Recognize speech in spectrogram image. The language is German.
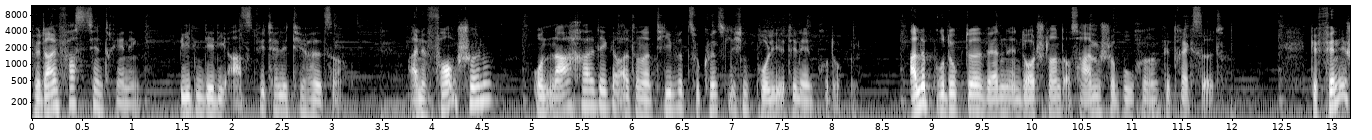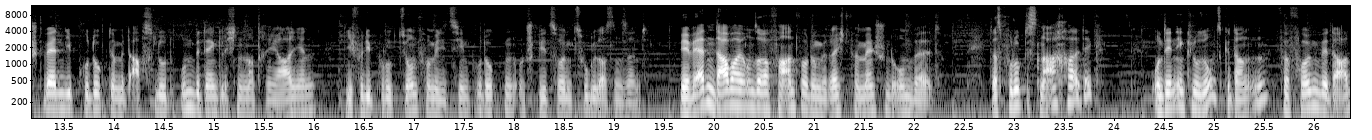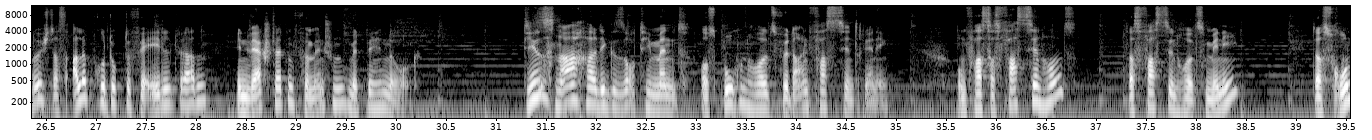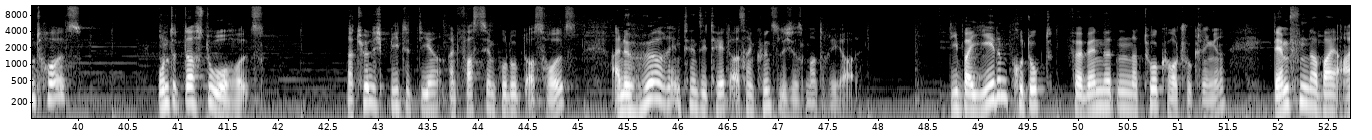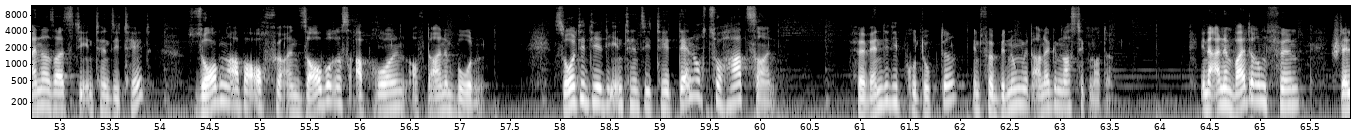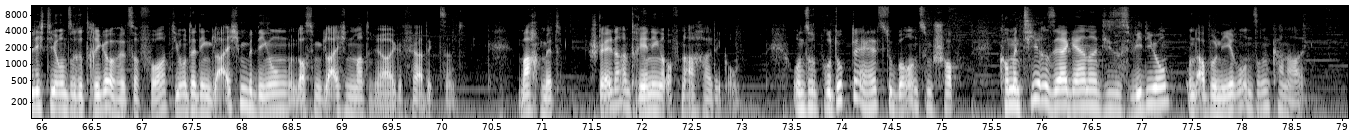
Für dein Faszientraining bieten dir die Arzt Vitality Hölzer eine formschöne und nachhaltige Alternative zu künstlichen Polyethylenprodukten. Alle Produkte werden in Deutschland aus heimischer Buche gedrechselt. Gefinisht werden die Produkte mit absolut unbedenklichen Materialien, die für die Produktion von Medizinprodukten und Spielzeugen zugelassen sind. Wir werden dabei unserer Verantwortung gerecht für Menschen und Umwelt. Das Produkt ist nachhaltig und den Inklusionsgedanken verfolgen wir dadurch, dass alle Produkte veredelt werden in Werkstätten für Menschen mit Behinderung. Dieses nachhaltige Sortiment aus Buchenholz für dein Faszientraining umfasst das Faszienholz, das Faszienholz Mini, das Rundholz und das Duoholz. Natürlich bietet dir ein Faszienprodukt aus Holz eine höhere Intensität als ein künstliches Material. Die bei jedem Produkt verwendeten Naturkautschukringe dämpfen dabei einerseits die Intensität, sorgen aber auch für ein sauberes Abrollen auf deinem Boden. Sollte dir die Intensität dennoch zu hart sein, verwende die Produkte in Verbindung mit einer Gymnastikmatte. In einem weiteren Film stelle ich dir unsere Trägerhölzer vor, die unter den gleichen Bedingungen und aus dem gleichen Material gefertigt sind. Mach mit, stell dein Training auf nachhaltig um. Unsere Produkte erhältst du bei uns im Shop. Kommentiere sehr gerne dieses Video und abonniere unseren Kanal.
